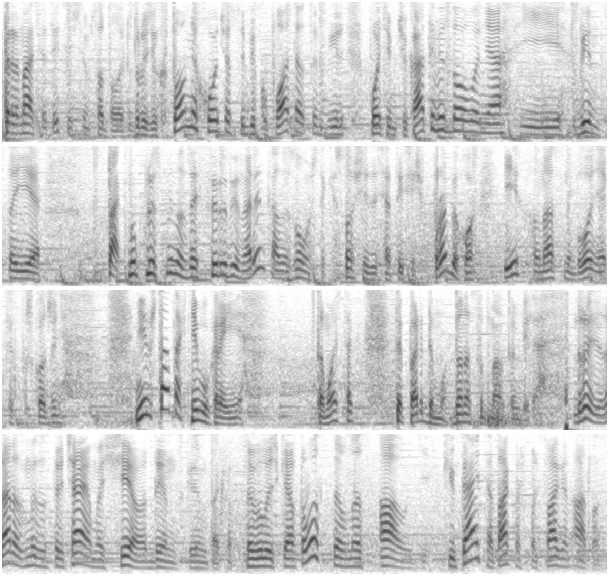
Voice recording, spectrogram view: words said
13 тисяч 700 доларів. Друзі, хто не хоче собі купувати автомобіль, потім чекати відновлення, і він стає так, ну плюс-мінус десь середина ринку, але знову ж таки 160 тисяч пробігу, і у нас не було ніяких пошкоджень ні в Штатах, ні в Україні. Тому ось так тепер йдемо до наступного автомобіля. Друзі, зараз ми зустрічаємо ще один, скажімо так, невеличкий автовоз. Це у нас Audi Q5, а також Volkswagen Atlas.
